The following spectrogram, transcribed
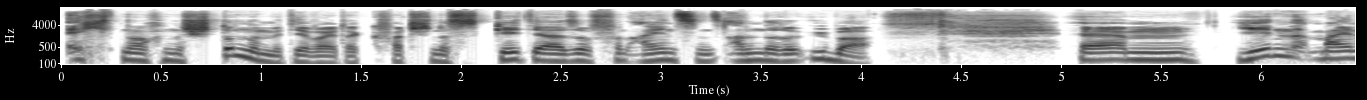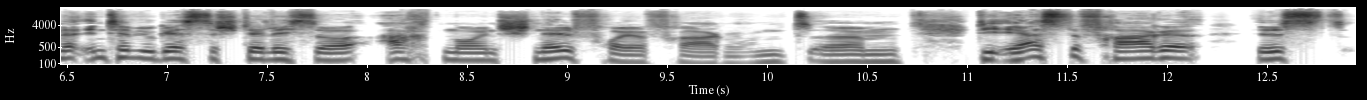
echt noch eine Stunde mit dir weiter quatschen. Das geht ja so von eins ins andere über. Ähm, jeden meiner Interviewgäste stelle ich so acht, neun Schnellfeuerfragen. Und ähm, die erste Frage ist,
